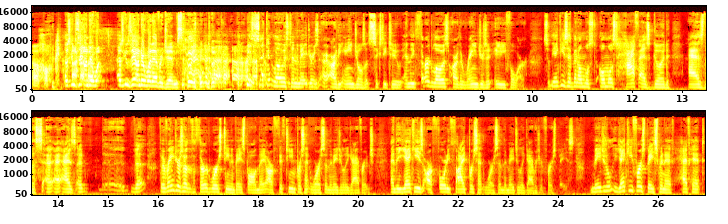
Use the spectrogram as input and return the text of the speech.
Oh, I was going to say under what? I was going to say under whatever, Jim. So you know, The second lowest in the majors are, are the Angels at 62, and the third lowest are the Rangers at 84. So the Yankees have been almost almost half as good as the as uh, the the Rangers are the third worst team in baseball, and they are 15% worse than the major league average. And the Yankees are 45% worse than the major league average at first base. Major Yankee first basemen have, have hit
